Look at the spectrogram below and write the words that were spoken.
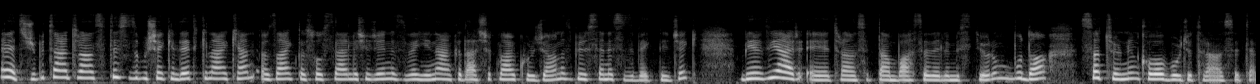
Evet Jüpiter transiti sizi bu şekilde etkilerken özellikle sosyalleşeceğiniz ve yeni arkadaşlıklar kuracağınız bir sene sizi bekleyecek. Bir diğer e, transitten bahsedelim istiyorum. Bu da Satürn'ün Kova Burcu transiti.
